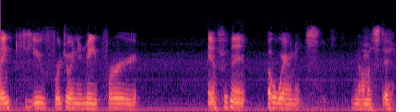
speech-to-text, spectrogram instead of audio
Thank you for joining me for Infinite Awareness. Namaste.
